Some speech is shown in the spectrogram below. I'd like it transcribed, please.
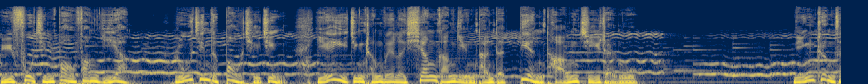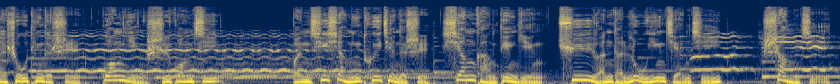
与父亲鲍方一样，如今的鲍启静也已经成为了香港影坛的殿堂级人物。您正在收听的是《光影时光机》，本期向您推荐的是香港电影《屈原》的录音剪辑上集。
